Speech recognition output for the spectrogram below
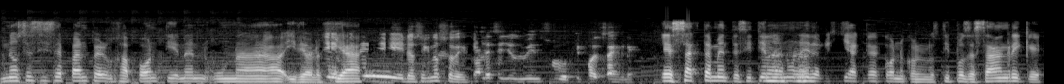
No sé si sepan, pero en Japón tienen una ideología. Sí, los signos zodiacales, ellos ven su tipo de sangre. Exactamente, sí tienen Ajá. una ideología acá con, con los tipos de sangre y que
